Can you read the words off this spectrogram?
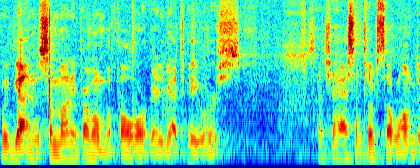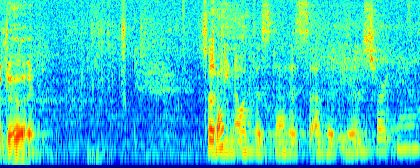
We've gotten some money from them before, but it got to be worse. Such a hassle, and took so long to do it. So do you know what the status of it is right now?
